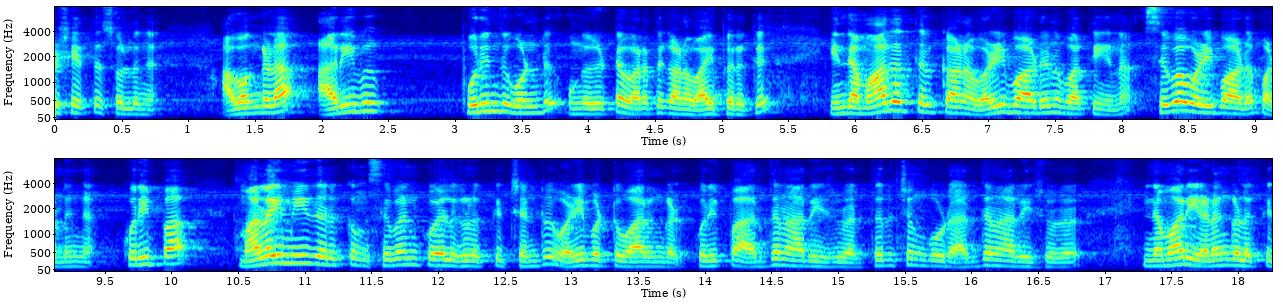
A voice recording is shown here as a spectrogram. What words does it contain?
விஷயத்த சொல்லுங்கள் அவங்களா அறிவு புரிந்து கொண்டு உங்கள்கிட்ட வரதுக்கான வாய்ப்பு இருக்குது இந்த மாதத்திற்கான வழிபாடுன்னு பார்த்தீங்கன்னா சிவ வழிபாடு பண்ணுங்க. குறிப்பாக மலை மீது இருக்கும் சிவன் கோயில்களுக்கு சென்று வழிபட்டு வாருங்கள். குறிப்பாக அர்த்தநாரீஸ்வரர் திருச்செங்கோடு அர்த்தநாரீஸ்வரர் இந்த மாதிரி இடங்களுக்கு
